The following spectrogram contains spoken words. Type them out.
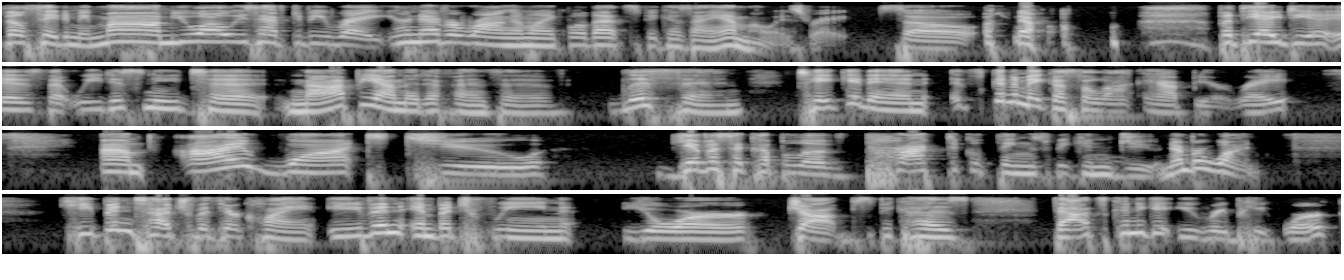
they'll say to me, Mom, you always have to be right. You're never wrong. I'm like, Well, that's because I am always right. So, no, but the idea is that we just need to not be on the defensive, listen, take it in. It's going to make us a lot happier, right? Um, I want to give us a couple of practical things we can do. Number one, keep in touch with your client, even in between your jobs because that's going to get you repeat work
